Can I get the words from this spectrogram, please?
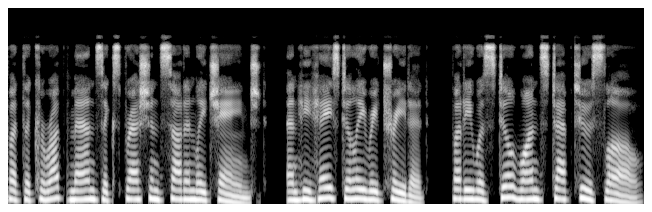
But the corrupt man's expression suddenly changed, and he hastily retreated. But he was still one step too slow.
